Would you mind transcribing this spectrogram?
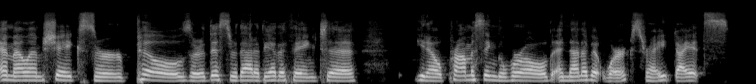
MLM shakes or pills or this or that or the other thing to you know promising the world and none of it works right diets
